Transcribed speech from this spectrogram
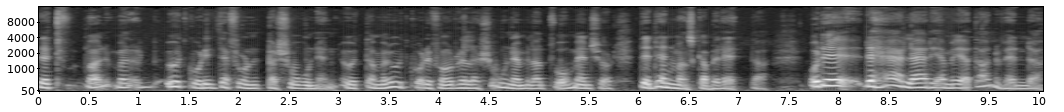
Det, man, man, utgår inte från personen, utan man utgår från relationen mellan två människor. Det är den man ska berätta. Och det, det här lärde jag mig att använda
